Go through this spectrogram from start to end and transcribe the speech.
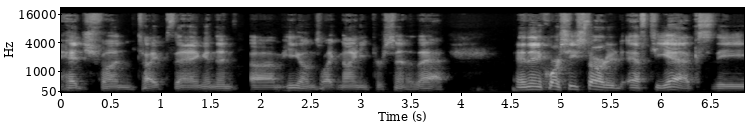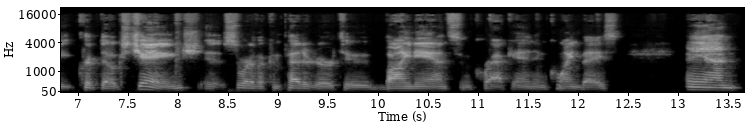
hedge fund type thing. And then um, he owns like 90% of that. And then, of course, he started FTX, the crypto exchange, sort of a competitor to Binance and Kraken and Coinbase. And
